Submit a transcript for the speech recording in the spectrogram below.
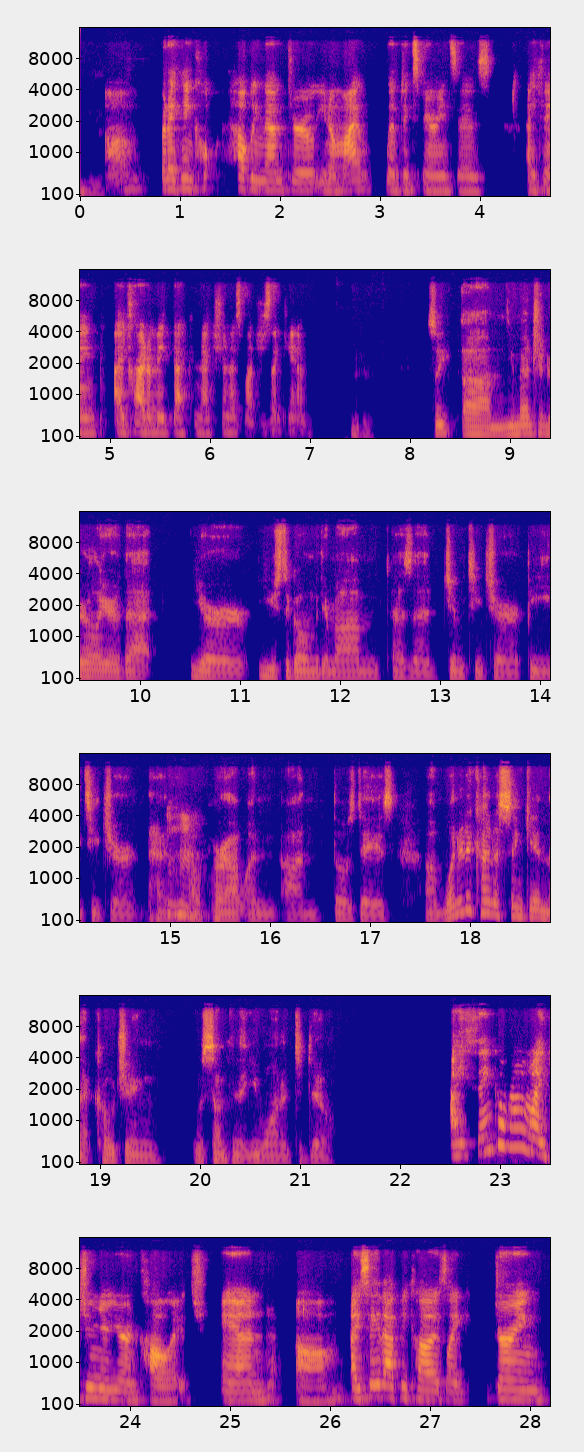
Mm-hmm. Um, but I think helping them through, you know, my lived experiences, I think I try to make that connection as much as I can. Mm-hmm. So um, you mentioned earlier that you're used to going with your mom as a gym teacher, PE teacher, and mm-hmm. help her out on on those days. Um, when did it kind of sink in that coaching was something that you wanted to do? I think around my junior year in college. And um, I say that because, like, during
